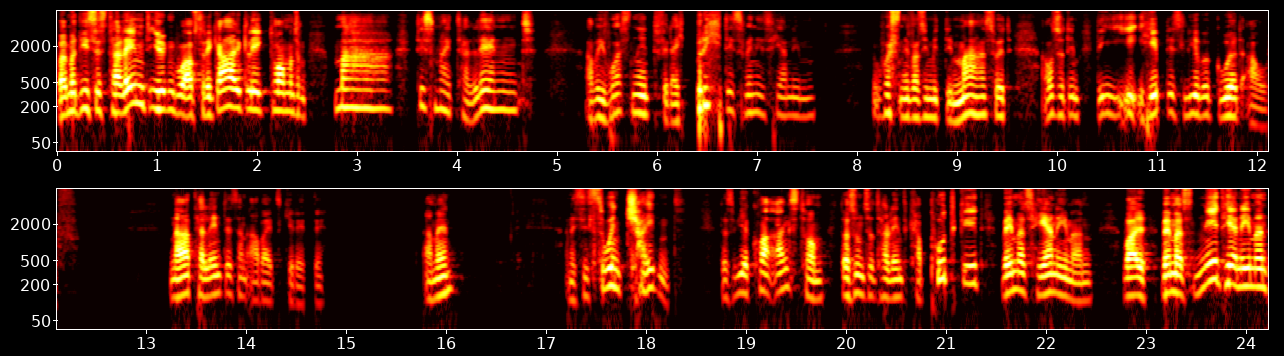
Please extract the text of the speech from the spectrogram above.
Weil wir dieses Talent irgendwo aufs Regal gelegt haben und sagen, ma, das ist mein Talent, aber ich weiß nicht, vielleicht bricht es, wenn ich es hernehme. Ich weiß nicht, was ich mit dem machen soll. Außerdem, ich hebe das lieber gut auf. Na, Talente sind Arbeitsgeräte. Amen. Und es ist so entscheidend, dass wir keine Angst haben, dass unser Talent kaputt geht, wenn wir es hernehmen. Weil, wenn wir es nicht hernehmen,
